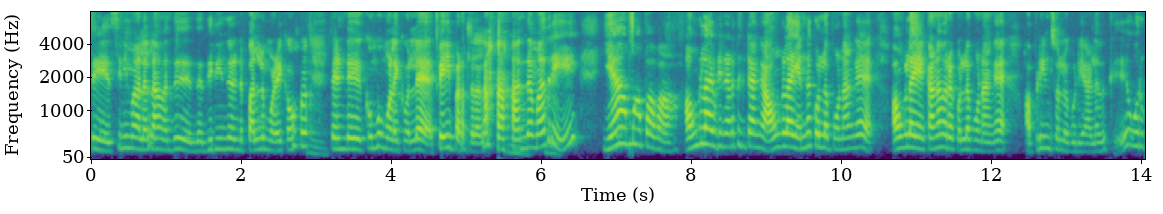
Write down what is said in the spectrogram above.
சி- சினிமாலெல்லாம் வந்து இந்த திடீர்னு ரெண்டு பல்லு முளைக்கும் ரெண்டு கொம்பு முளைக்கும்ல பேய் படத்துலலாம். அந்த மாதிரி ஏன் அம்மா அப்பாவா? அவங்களா இப்படி நடந்துக்கிட்டாங்க? அவங்களா என்ன கொல்ல போனாங்க? அவங்களா என் கணவரை கொல்ல போனாங்க? அப்படின்னு சொல்லக்கூடிய அளவுக்கு ஒரு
